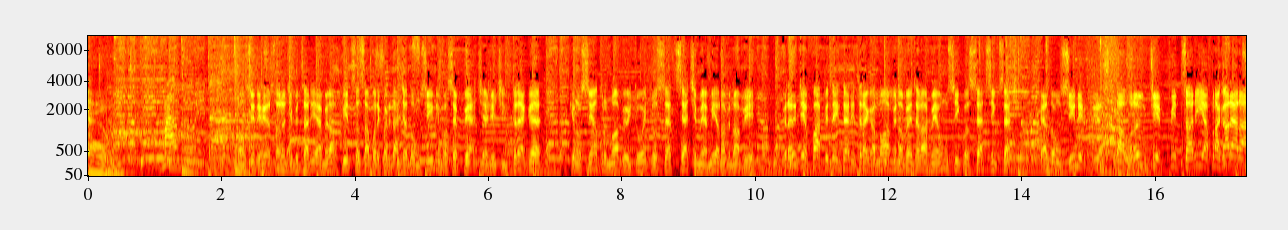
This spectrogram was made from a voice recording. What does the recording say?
Doncini Restaurante e Pizzaria, a melhor pizza, sabor e qualidade é Doncini. Você pede, a gente entrega aqui no centro, 988-776699. Grande EFAP tem entrega, 999-615757. É Doncini Restaurante e Pizzaria pra galera.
